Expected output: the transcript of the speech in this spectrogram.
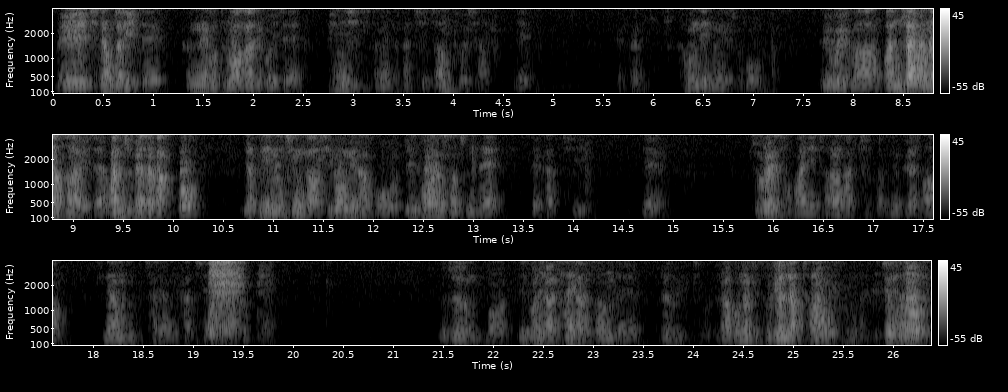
매일 지정거리 이제 끝내고 들어와가지고 이제 피니시 지점에서 같이 점프샷 이제 했고요. 가운데 있는 게 저고 그리고 이거 완주하고 나서 이제 완주 메달 받고 옆에 있는 친구가 히롬이라고 일본 선수인데 이제 같이 이제 주로에서 많이 저랑 마주쳤거든요. 그래서 기념 촬영 같이 했고요. 네. 요즘 뭐 일본이랑 사이가 안 좋은데 그래도 이 친구들하고는 계속 연락 잘하고 있습니다. 이 친구도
